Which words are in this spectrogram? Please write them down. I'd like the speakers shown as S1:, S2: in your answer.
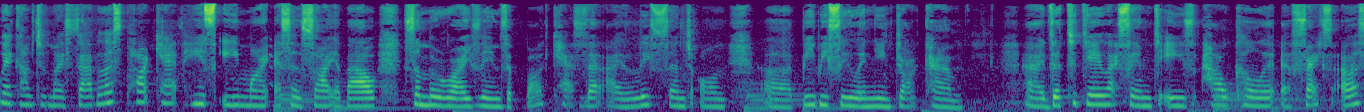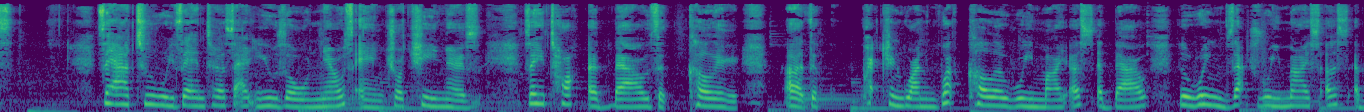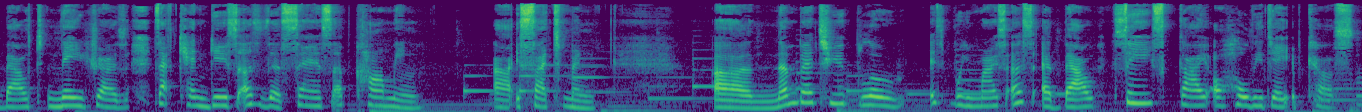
S1: welcome to my fabulous podcast. Here's in my essence about summarizing the podcast that I listened on uh, bbclearning.com. Uh, the today lesson is how color affects us. There are two presenters at usual Nels and Georginas. They talk about the color, uh, the Question 1 What color reminds us about the ring that reminds us about nature that can give us the sense of calming uh, excitement? Uh, number 2 Blue It reminds us about sea, sky, or holiday, of course.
